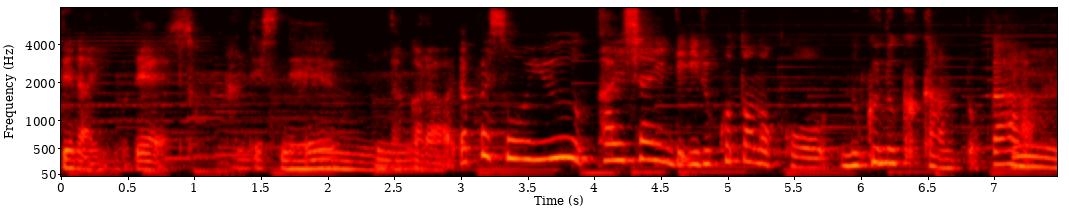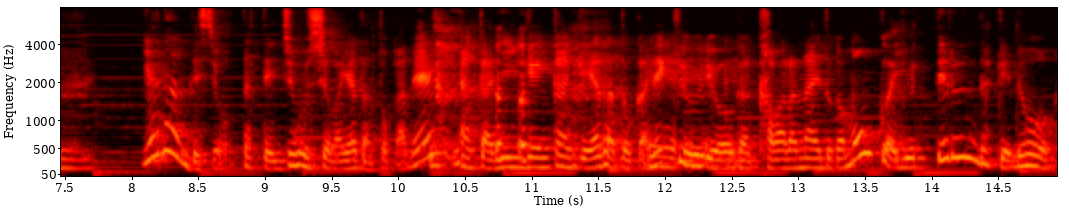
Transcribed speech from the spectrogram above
出ないので。そうなんですね。うんだからやっぱりそういう会社員でいることのこうぬくぬく感とかうん。嫌なんですよ。だって上司は嫌だとかね。なんか人間関係嫌だとかええ。ね給料が変わらないとか文句は言ってるんだけど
